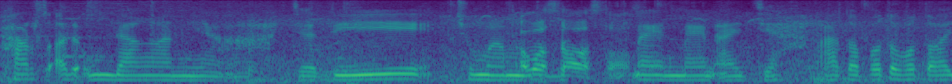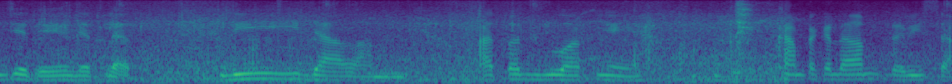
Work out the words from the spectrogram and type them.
harus ada undangannya. Jadi cuma main-main aja atau foto-foto aja deh lihat-lihat di dalamnya atau di luarnya ya. Sampai ke dalam tidak bisa.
